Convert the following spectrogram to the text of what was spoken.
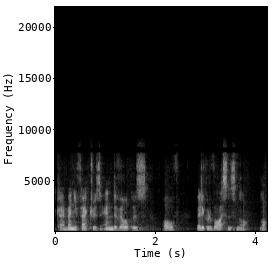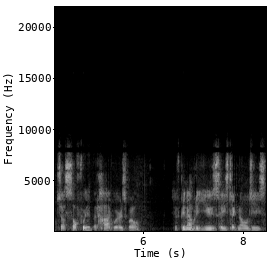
Okay, manufacturers and developers of medical devices, not not just software, but hardware as well, have been able to use these technologies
